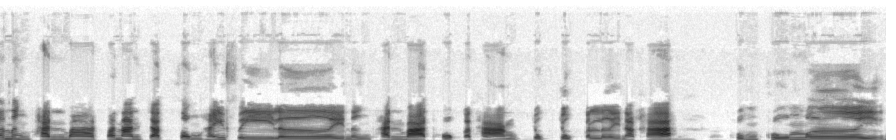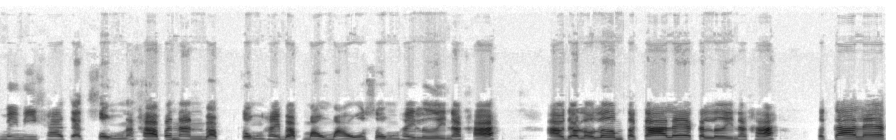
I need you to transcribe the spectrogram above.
ละหนึ่งพันบาทป้านันจัดส่งให้ฟรีเลยหนึ่งพันบาทหกกระถางจุกๆกันเลยนะคะ คุ้มคุ้มเลย ไม่มีค่าจัดส่งนะคะป้านันแบบส่งให้แบบเหมาเหมาส่งให้เลยนะคะ เอาเดี๋ยวเราเริ่มตะกร้าแรกกันเลยนะคะ ตะกร้าแรก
